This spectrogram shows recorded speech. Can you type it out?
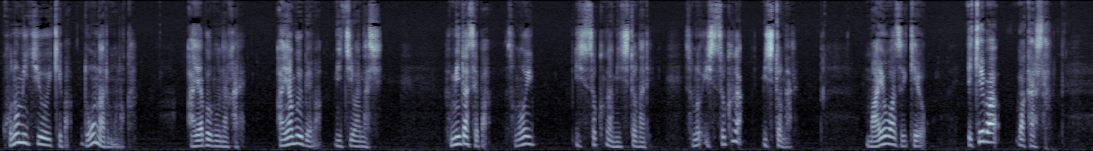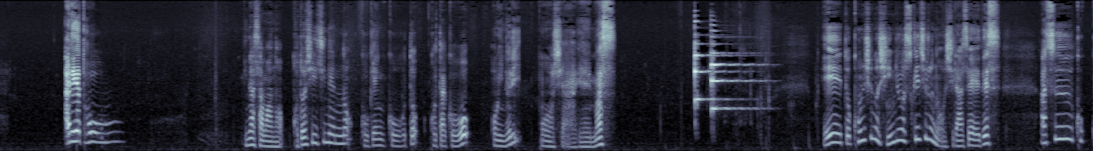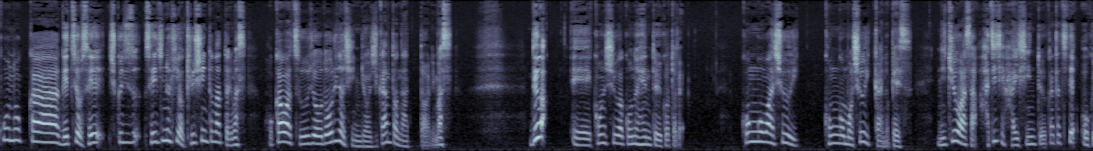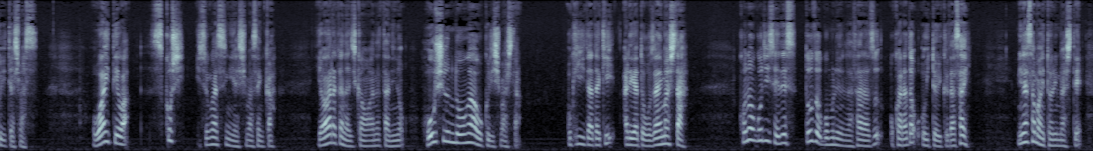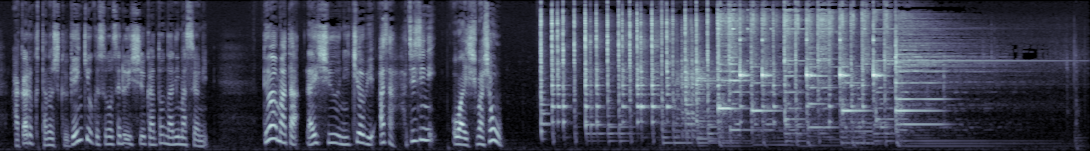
この道を行けばどうなるものか危ぶむなかれ危ぶべば道はなし。踏み出せばその一足が道となりその一足が道となる。迷わず行けよ。行けばわかるさ。ありがとう。皆様の今年一年のご健康とご多幸をお祈り申し上げます。えーと、今週の診療スケジュールのお知らせです。明日9日月曜祝日、成人の日は休診となっております。他は通常通りの診療時間となっております。では、えー、今週はこの辺ということで、今後は週、今後も週1回のペース、日曜朝8時配信という形でお送りいたします。お相手は少し忙しすぎやしませんか？柔らかな時間をあなたにの報酬動画をお送りしました。お聴きいただきありがとうございました。このご時世です。どうぞご無理なさらずお体おいといください。皆様にとりまして明るく楽しく元気よく過ごせる一週間となりますように。ではまた来週日曜日朝8時にお会いしましょう。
